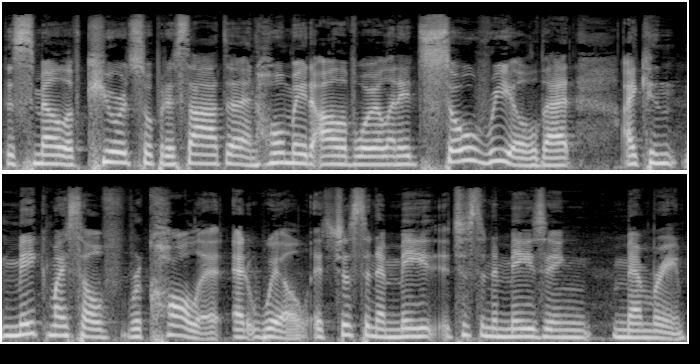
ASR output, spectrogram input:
the smell of cured soppressata and homemade olive oil, and it's so real that I can make myself recall it at will. It's just an ama- it's just an amazing memory.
